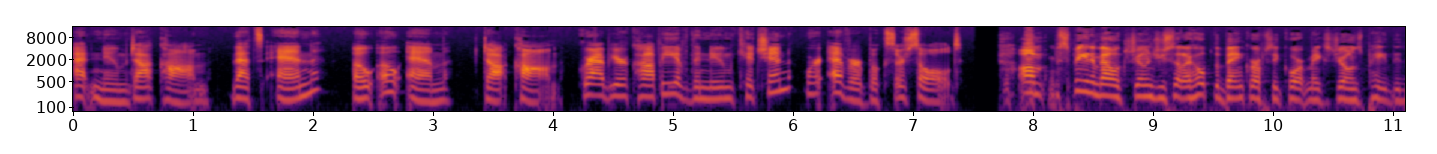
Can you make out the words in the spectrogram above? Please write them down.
at Noom.com. That's N O O M.com. Grab your copy of the Noom Kitchen wherever books are sold. Um, speaking of Alex Jones, you said, I hope the bankruptcy court makes Jones pay the,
